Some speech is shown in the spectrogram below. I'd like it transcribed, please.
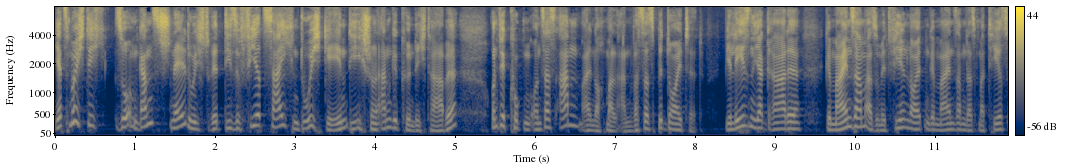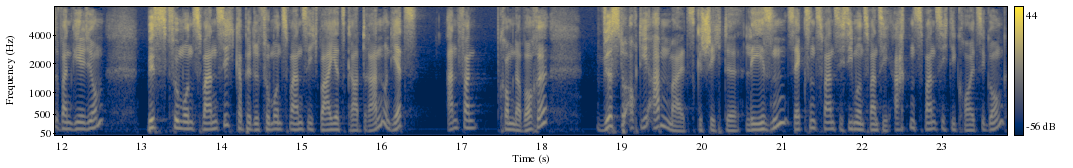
Jetzt möchte ich so im ganz Schnelldurchschritt diese vier Zeichen durchgehen, die ich schon angekündigt habe. Und wir gucken uns das Abendmahl nochmal an, was das bedeutet. Wir lesen ja gerade gemeinsam, also mit vielen Leuten gemeinsam, das Matthäusevangelium bis 25. Kapitel 25 war jetzt gerade dran. Und jetzt, Anfang kommender Woche, wirst du auch die Abendmahlsgeschichte lesen, 26, 27, 28, die Kreuzigung.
